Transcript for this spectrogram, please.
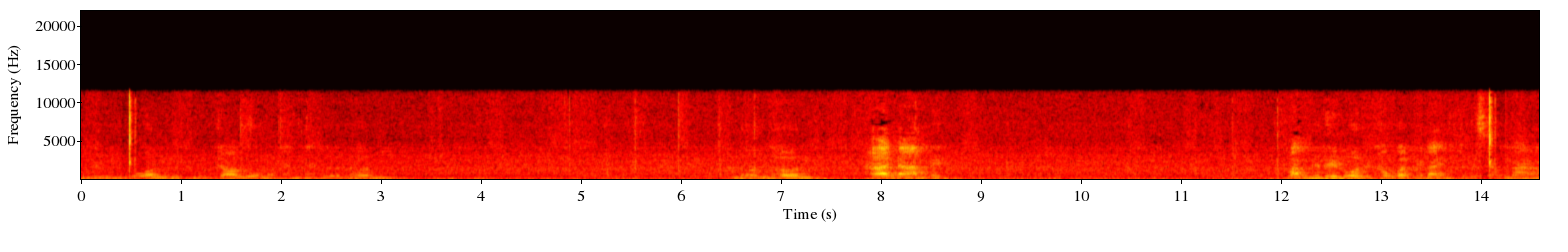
Mình luôn, mình cho luôn nó thành này lớn hơn. Lớn hơn hai ngàn đi. Bằng như thế luôn thì không cần cái này thử xem ra.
